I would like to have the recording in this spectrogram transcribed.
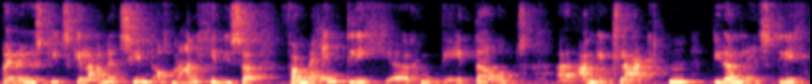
bei der Justiz gelandet sind, auch manche dieser vermeintlichen Täter und äh, Angeklagten, die dann letztlich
